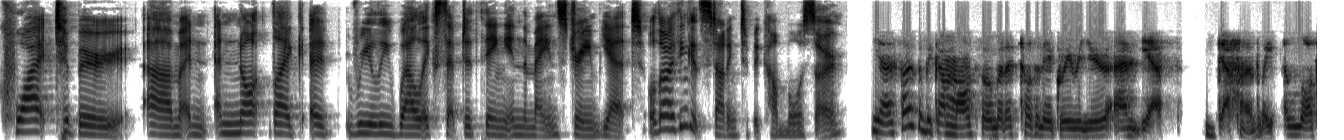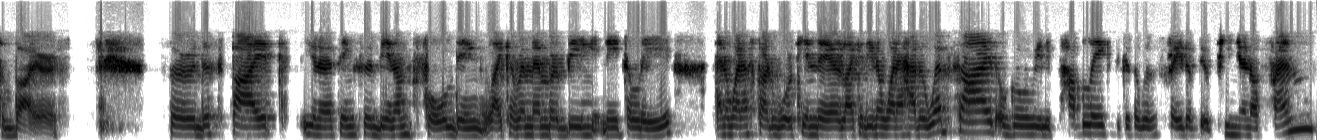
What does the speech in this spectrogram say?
quite taboo um, and and not like a really well accepted thing in the mainstream yet. Although I think it's starting to become more so. Yeah, it's starting to become more so, but I totally agree with you. And yes, definitely a lot of buyers. So despite, you know, things have been unfolding, like I remember being in Italy and when I started working there, like I didn't want to have a website or go really public because I was afraid of the opinion of friends.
